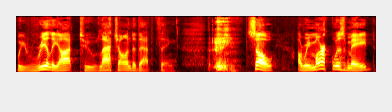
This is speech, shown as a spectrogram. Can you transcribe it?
we really ought to latch onto that thing. so, a remark was made.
